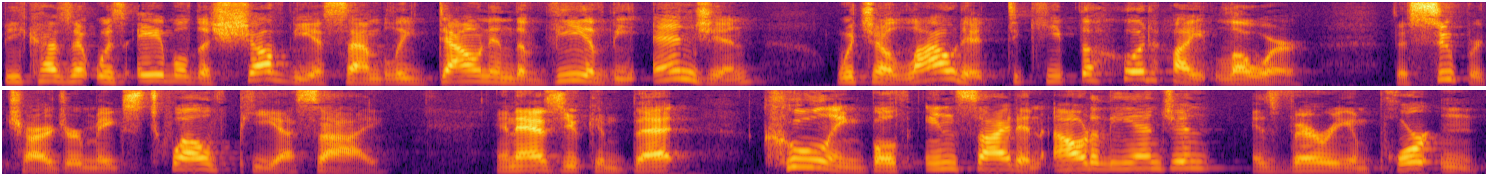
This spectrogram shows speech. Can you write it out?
because it was able to shove the assembly down in the V of the engine, which allowed it to keep the hood height lower. The supercharger makes 12 psi. And as you can bet, cooling both inside and out of the engine is very important.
